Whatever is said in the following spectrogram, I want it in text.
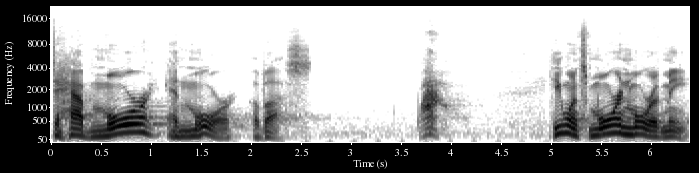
to have more and more of us. Wow. He wants more and more of me.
